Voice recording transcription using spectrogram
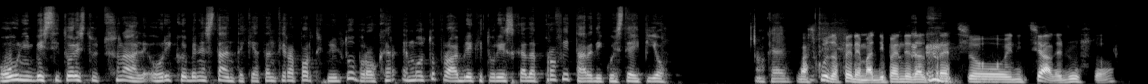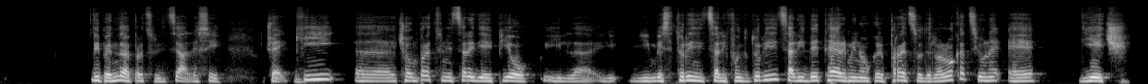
o un investitore istituzionale o ricco e benestante che ha tanti rapporti con il tuo broker, è molto probabile che tu riesca ad approfittare di queste IPO. Ok? Ma scusa Fede, ma dipende dal prezzo iniziale, giusto? Dipende dal prezzo iniziale, sì. Cioè, chi eh, c'è un prezzo iniziale di IPO, il- gli, investitori iniziali, i fondatori iniziali determinano che il prezzo dell'allocazione è 10.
